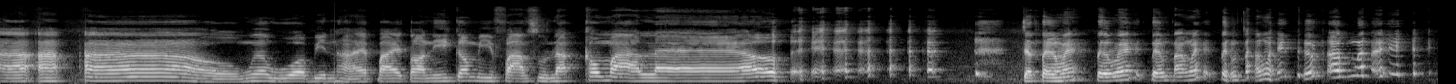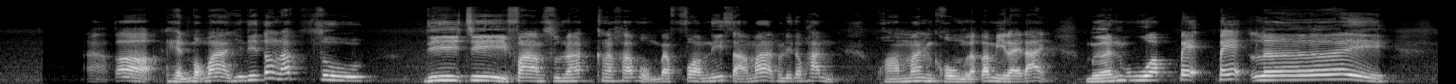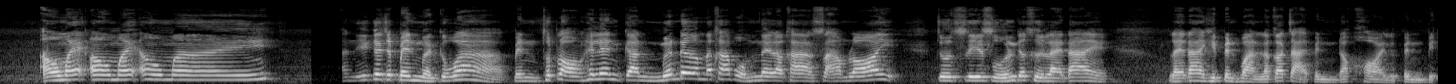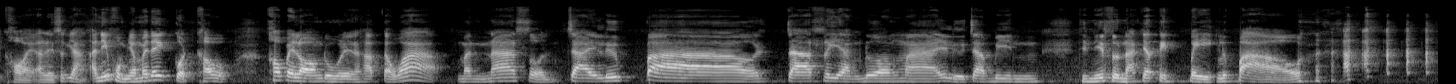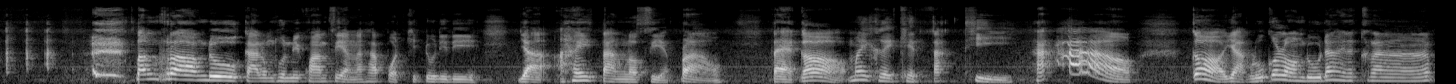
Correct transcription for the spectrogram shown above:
อ้าอ้าอ้าวเมื่อวัวบินหายไปตอนนี้ก็มีฟาร์มสุนัขเข้ามาแล้ว จะเติมไหมเติมไหมเติมตังค์ไหมเติมตังค์ไหมเติมตังค์ไหมอ่าก็เห็นบอกว่ายินดีต้อนรับสู่ DG ฟาร์มสุนัขนะครับผมแบบฟอร์มนี้สามารถผลิตภัณฑ์ความมั่นคงแล้วก็มีรายได้ เหมือนวัวเป๊ะๆเลย เอาไหมเอาไหมเอาไหมอันนี้ก็จะเป็นเหมือนกับว่าเป็นทดลองให้เล่นกันเหมือนเดิมนะครับผมในราคา 300.40 ก็คือรายได้ รายได้คิดเป็นวันแล้วก็จ่ายเป็นด็อกคอยหรือเป็นบิตคอยอะไรสักอย่าง อันนี้ผมยังไม่ได้กดเข้าเข้าไปลองดูเลยนะครับ แต่ว่ามันน่าสนใจหรือเปล่า จะเสี่ยงดวงไหมหรือจะบิน ทีนี้สุนัขจะติดปีกหรือเปล่า ต้องลองดูการลงทุนมีความเสี่ยงนะครับปวดคิดดูดีๆ อย่าให้ตังเราเสียเปล่า แต่ก็ไม่เคยเข็ดสักทีฮ่าก็อยากรู้ก็ลองดูได้นะครับ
